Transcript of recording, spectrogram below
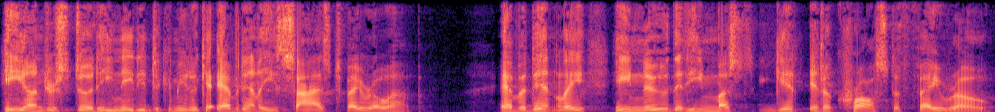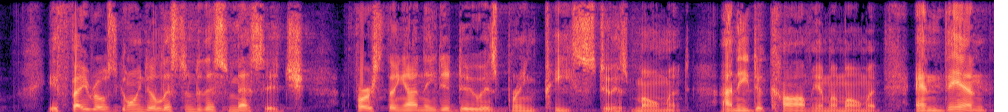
He understood he needed to communicate. Evidently, he sized Pharaoh up. Evidently, he knew that he must get it across to Pharaoh. If Pharaoh's going to listen to this message, first thing I need to do is bring peace to his moment. I need to calm him a moment. And then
